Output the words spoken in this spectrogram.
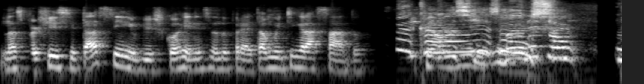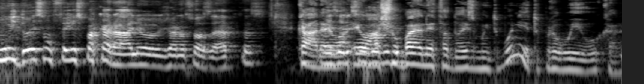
na superfície? Tá assim o bicho correndo em cima do prédio. Tá muito engraçado. É, cara, assim, são, 1 e 2 são feios pra caralho já nas suas épocas. Cara, eu, eu acho o Bayonetta 2 muito bonito pro Wii U, cara.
